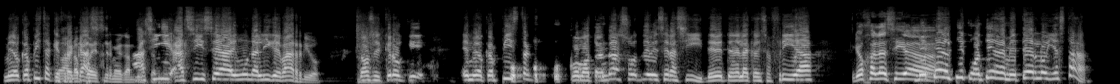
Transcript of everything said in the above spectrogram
mediocampista que fracasa. No puede ser mediocampista. Así, así sea en una liga de barrio entonces creo que el mediocampista, como Tandazo, debe ser así, debe tener la cabeza fría. Y ojalá siga. Meter el pie cuando tiene que meterlo y ya está.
